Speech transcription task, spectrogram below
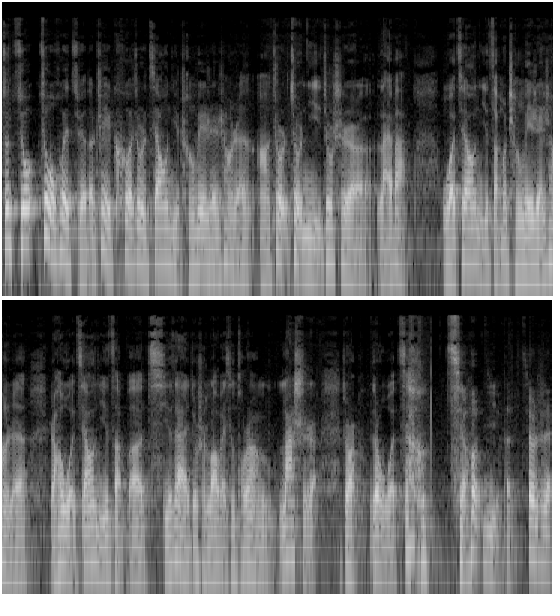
就就就会觉得这课就是教你成为人上人啊，就是就是你就是来吧，我教你怎么成为人上人，然后我教你怎么骑在就是老百姓头上拉屎，就是就是我教教你的就是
